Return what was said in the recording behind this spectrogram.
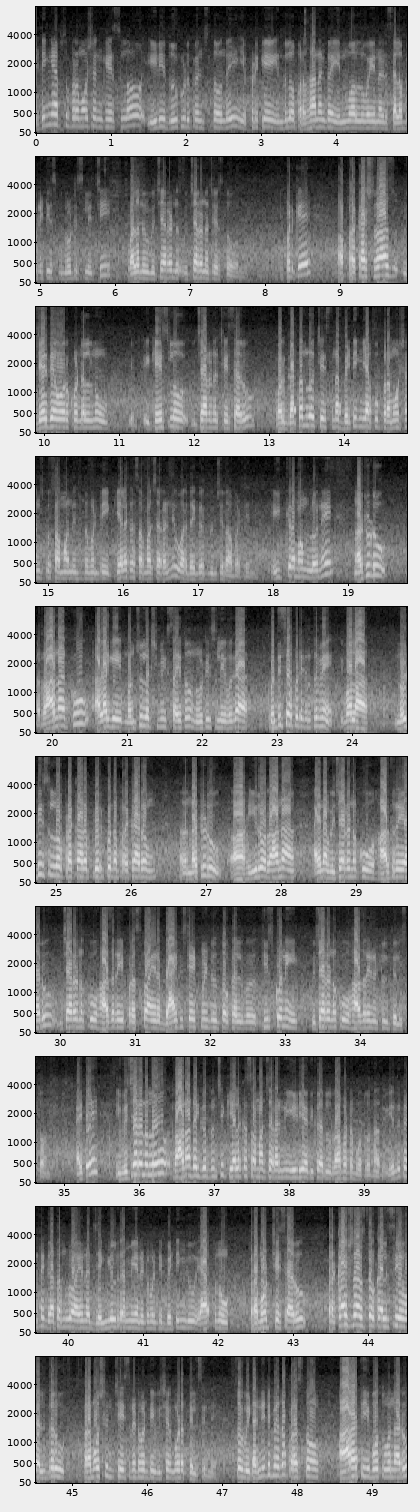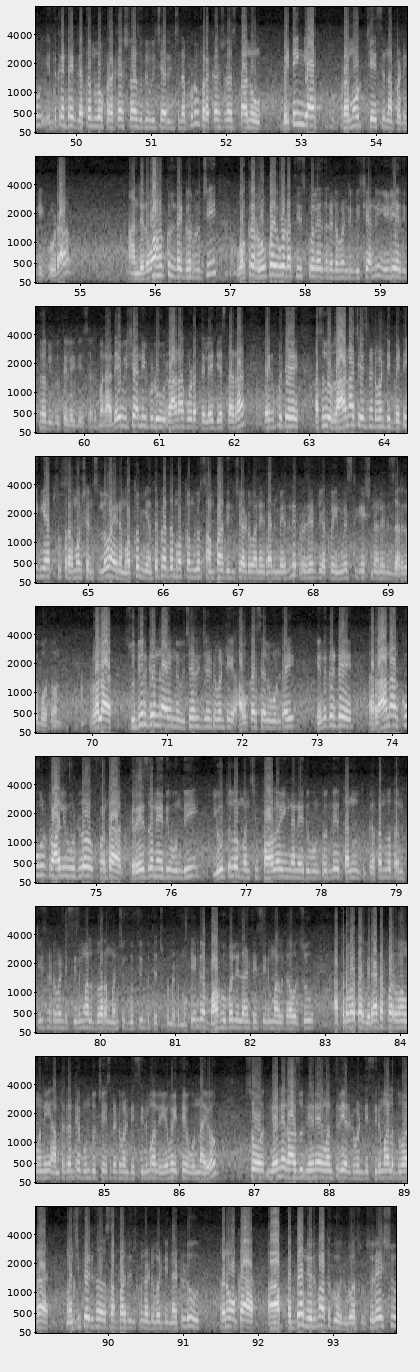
బెట్టింగ్ యాప్స్ ప్రమోషన్ కేసులో ఈడీ దూకుడు పెంచుతోంది. ఇప్పటికే ఇందులో ప్రధానంగా ఇన్వాల్వ్ అయిన సెలబ్రిటీస్కి నోటీసులు ఇచ్చి వాళ్ళను విచారణ విచారణ చేస్తూ ఉంది. ఇప్పటికే ఆ ప్రకాష్ రాజ్ విజయ్ దేవరకొండలను ఈ- కేసులో విచారణ చేశారు. వారు గతంలో చేసిన బెట్టింగ్ యాప్ ప్రమోషన్స్కు సంబంధించినటువంటి కీలక సమాచారాన్ని వారి దగ్గర నుంచి రాబట్టింది. ఈ క్రమంలోనే నటుడు రానాకు అలాగే మంచులక్ష్మికి సైతం నోటీసులు ఇవ్వగా కొద్దిసేపటి క్రితమే ఇవాళ నోటీసుల్లో ప్రకారం పేర్కొన్న ప్రకారం నటుడు హీరో రానా ఆయన విచారణకు హాజరయ్యారు. విచారణకు హాజరయ్యి ప్రస్తుతం ఆయన బ్యాంక్ స్టేట్మెంట్లతో కలిపి తీసుకొని విచారణకు హాజరైనట్లు తెలుస్తోంది. అయితే ఈ విచారణలో రానా దగ్గర నుంచి కీలక సమాచారాన్ని ఈడీ అధికారులు రాబట్టబోతున్నారు. ఎందుకంటే గతంలో ఆయన జంగిల్ రమ్మి అనేటువంటి బెట్టింగ్ యాప్ను ప్రమోట్ చేశారు. ప్రకాష్ రాజ్తో కలిసి వాళ్ళిద్దరూ ప్రమోషన్ చేసినటువంటి విషయం కూడా తెలిసిందే. సో వీటన్నిటి మీద ప్రస్తుతం ఆరా తీయబోతున్నారు. ఎందుకంటే గతంలో ప్రకాష్ రాజును విచారించినప్పుడు ప్రకాష్ రాజ్ తాను బెట్టింగ్ యాప్ ప్రమోట్ చేసినప్పటికీ కూడా ఆ నిర్వాహకుల దగ్గర నుంచి ఒక రూపాయి కూడా తీసుకోలేదనేటువంటి విషయాన్ని ఈడీ అధికారులకు తెలియజేశారు. మరి అదే విషయాన్ని ఇప్పుడు రాణా కూడా తెలియజేస్తాడా? లేకపోతే అసలు రాణా చేసినటువంటి బెట్టింగ్ యాప్స్ ప్రమోషన్స్లో ఆయన మొత్తం ఎంత పెద్ద మొత్తంలో సంపాదించాడు అనే దాని మీదనే ప్రజెంట్ యొక్క ఇన్వెస్టిగేషన్ అనేది జరగబోతోంది. ఇవాళ సుదీర్ఘంగా ఆయన విచారించేటువంటి అవకాశాలు ఉంటాయి. ఎందుకంటే రాణాకు టాలీవుడ్లో కొంత క్రేజ్ అనేది ఉంది. యూత్లో మంచి ఫాలోయింగ్ అనేది ఉంటుంది. తను గతంలో తను చేసినటువంటి సినిమాల ద్వారా మంచి గుర్తింపు తెచ్చుకున్నాడు. ముఖ్యంగా బాహుబలి లాంటి సినిమాలు కావచ్చు ఆ తర్వాత విరాట పర్వం అని అంతకంటే ముందు చేసినటువంటి సినిమాలు ఏవైతే ఉన్నాయో సో నేనే రాజు నేనే మంత్రి అనేటువంటి సినిమాల ద్వారా మంచి పేరు సంపాదించుకున్నటువంటి నటుడు. తను ఒక పెద్ద నిర్మాతకు సురేష్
